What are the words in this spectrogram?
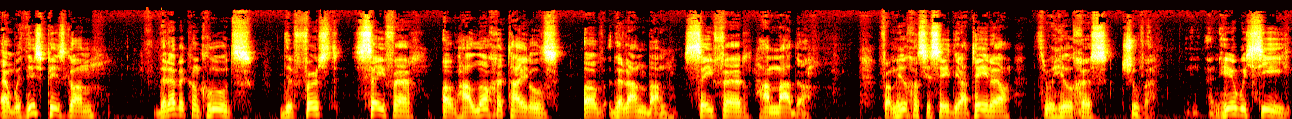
And with this pisgam, the Rebbe concludes the first sefer of halacha titles of the Rambam, Sefer Hamada, from Hilchas Yesodei HaTorah through Hilchas Tshuva. And here we see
